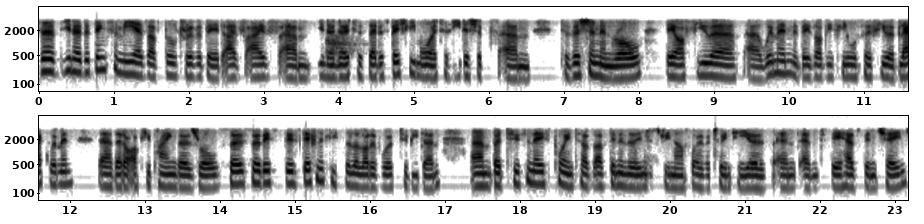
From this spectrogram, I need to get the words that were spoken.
the you know the thing for me as I've built Riverbed, I've I've um, you know noticed that especially more at a leadership um, position and role, there are fewer uh, women. There's obviously also fewer black women uh, that are occupying those roles. So so there's there's definitely still a lot of work to be done. Um, but to Sune's point, I've I've been in the industry now for over 20 years, and and there has been change.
